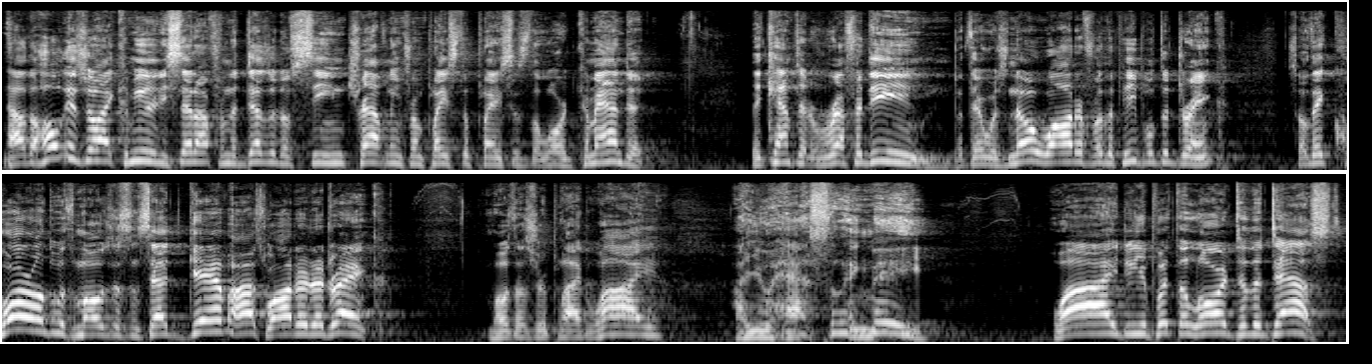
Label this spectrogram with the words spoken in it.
Now, the whole Israelite community set out from the desert of Sin, traveling from place to place as the Lord commanded. They camped at Rephidim, but there was no water for the people to drink. So they quarreled with Moses and said, Give us water to drink. Moses replied, Why are you hassling me? Why do you put the Lord to the test?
